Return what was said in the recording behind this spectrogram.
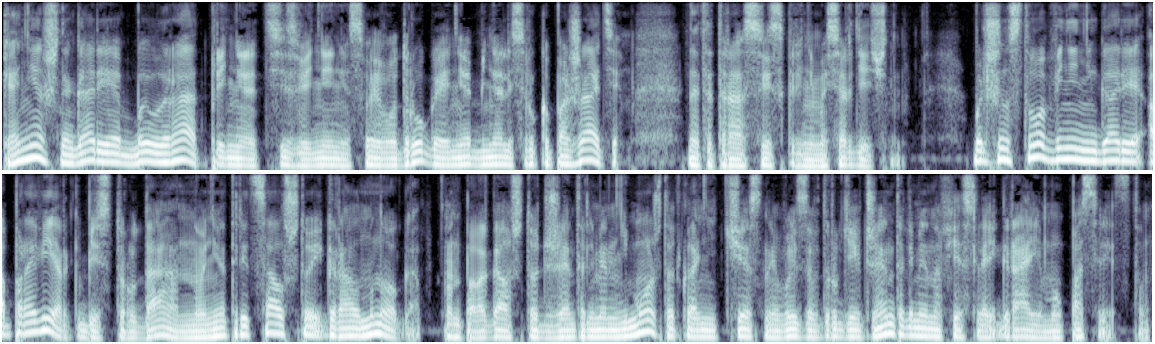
Конечно, Гарри был рад принять извинения своего друга, и они обменялись рукопожатием, на этот раз искренним и сердечным. Большинство обвинений Гарри опроверг без труда, но не отрицал, что играл много. Он полагал, что джентльмен не может отклонить честный вызов других джентльменов, если игра ему посредством.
